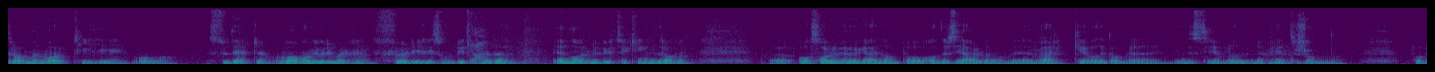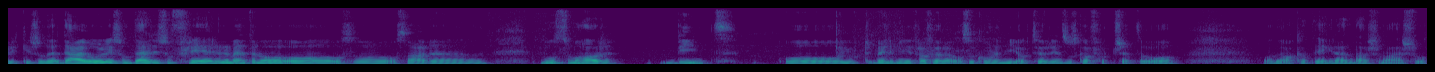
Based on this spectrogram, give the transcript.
Drammen var tidlig og studerte hva man gjorde i Møllebyen, før de liksom begynte med den enorme byutviklingen i Drammen. Uh, og så har du Høg eiendom på andre sida av elva med verket og det gamle industriområdet med Peterson-fabrikker. Så det, det, er jo liksom, det er liksom flere elementer nå, og, og, så, og, så, er det noen som har begynt og gjort veldig mye fra før av, og så kommer det nye aktører inn som skal fortsette å Og det er akkurat det greiene der som er så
